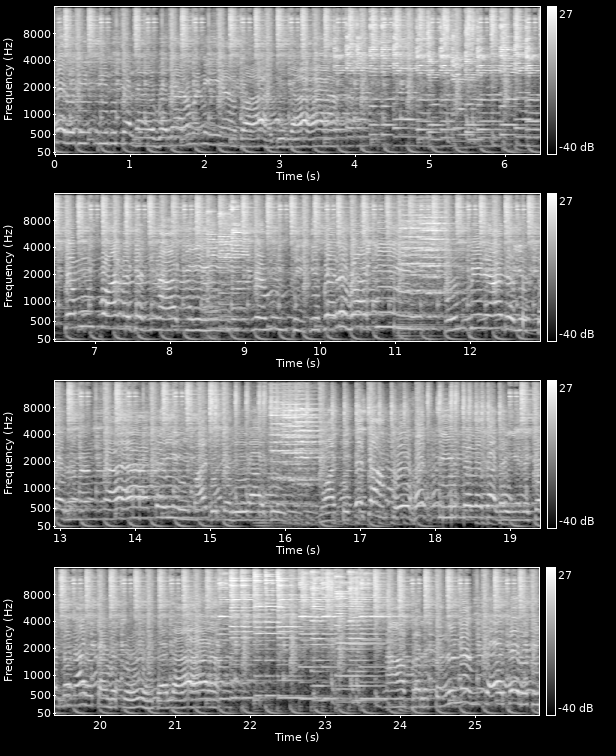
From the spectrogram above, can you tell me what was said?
ತೆರೆದಿಟ್ಟಿರುತ್ತಲ ಬರಾಮಣಿಯ ಬಾಗಿಲ. ಕೆಂಪಾನಗನ್ನಾಗಿ ನಂಬಿಗೆ ಬರವಾಗಿ ಗುಂಪಿನಾಗ ಇದ್ದರು ನನ್ನ ಕೈ ಮಾಡಿ ಕರಿಯಾಗಿ ವಾಟಿಕ ಶಾಂಪು ಹಚ್ಚಿ ತೊಳೆದಳ ಏನು ಚಂದನಾರ ತವ ಕೂದಲ. ನಾ ಬರದಿ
